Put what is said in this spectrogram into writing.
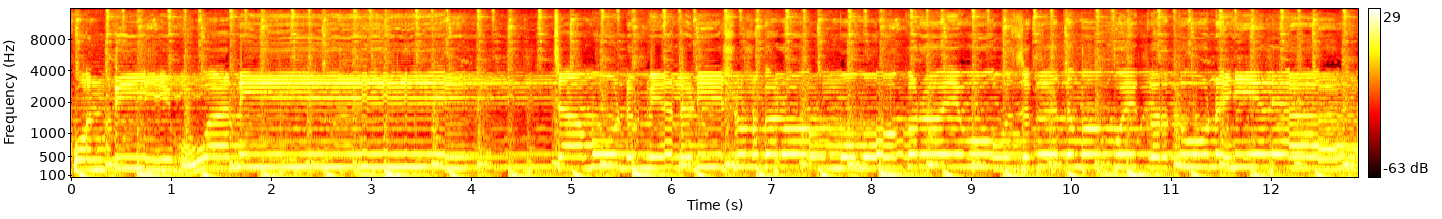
કોંતી ભુવાની ચામુંડ મેલડી સુનગરો મોમો કરો એવું જગતમાં કોઈ કરતું નહીં અલ્યા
